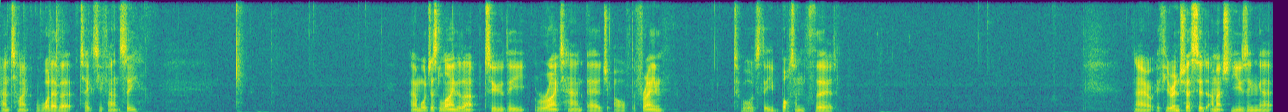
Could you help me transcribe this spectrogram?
and type whatever takes your fancy. And we'll just line it up to the right hand edge of the frame towards the bottom third. Now, if you're interested, I'm actually using uh,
